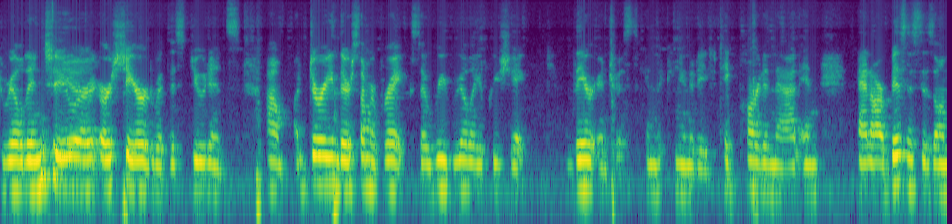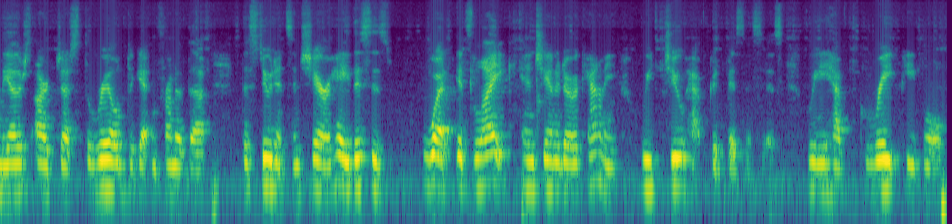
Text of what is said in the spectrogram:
drilled into yeah. or, or, shared with the students um, during their summer break. So we really appreciate their interest in the community to take part in that. And and our businesses on the others are just thrilled to get in front of the the students and share, hey, this is what it's like in Shenandoah County. We do have good businesses. We have great people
